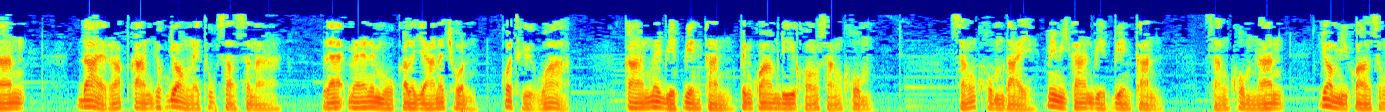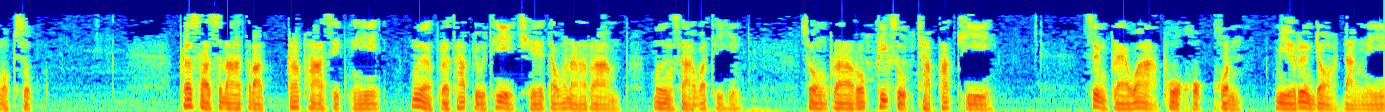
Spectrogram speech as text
นั้นได้รับการยกย่องในทุกศาสนา และแม้ในหมู่กัลยาณชนก็ถือว่า การไม่เบียดเบียนกันเป็นความดีของสังคม สังคมใดไม่มีการเบียดเบียนกัน สังคมนั้นย่อมมีความสงบสุข พระศาสดาตรัสพระภาสิทธินี้เมื่อประทับอยู่ที่เชตวนาราม เมืองสาวัตถี ทรงปรารภภิกษุฉับพักคี ซึ่งแปลว่าพวกหกคน มีเรื่องย่อดังนี้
